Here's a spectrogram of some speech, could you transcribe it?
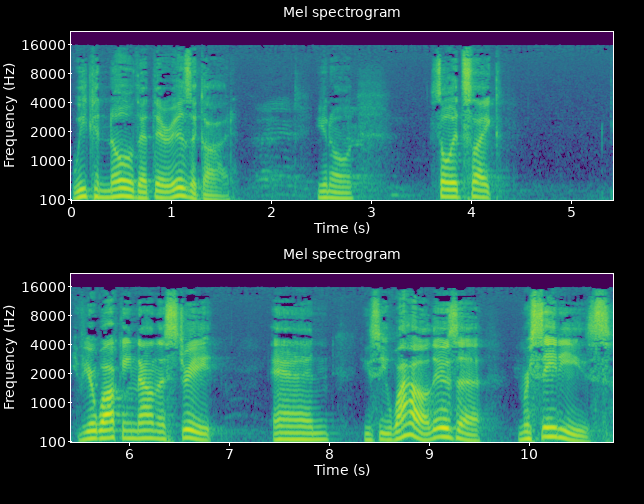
we can know that there is a God. You know, so it's like if you're walking down the street and you see, wow, there's a Mercedes.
